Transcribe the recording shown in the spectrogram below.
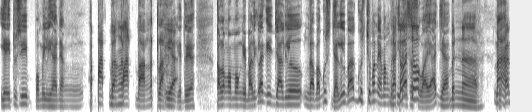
ya itu sih pemilihan yang tepat banget. tepat banget lah Iya. gitu ya. Kalau ngomongnya balik lagi Jalil nggak bagus, Jalil bagus, cuman emang Nggak tidak cocok. sesuai aja. Bener. Nah. Bukan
